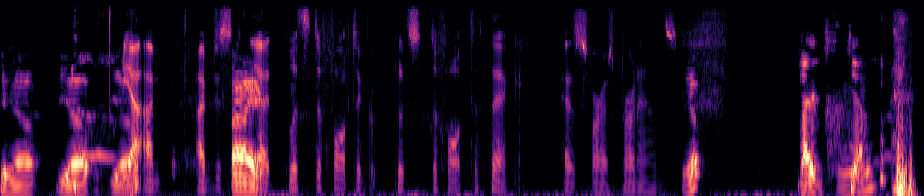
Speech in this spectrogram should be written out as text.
Yeah. Yeah. Yeah. Yeah, I'm I'm just All right. yeah. Let's default to let's default to thick as far as pronouns. Yep. I, yeah.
